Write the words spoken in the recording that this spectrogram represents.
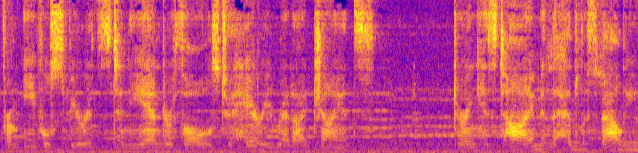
from evil spirits to Neanderthals to hairy red eyed giants. During his time in the Headless Valley,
